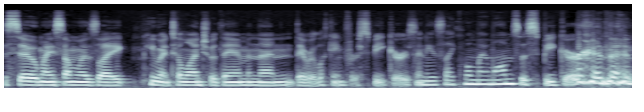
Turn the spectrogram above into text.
so my son was like, he went to lunch with him, and then they were looking for speakers. And he's like, Well, my mom's a speaker. And then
